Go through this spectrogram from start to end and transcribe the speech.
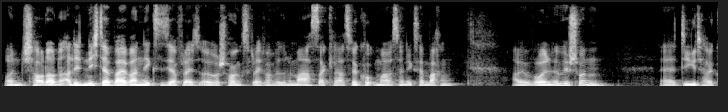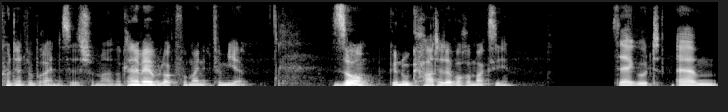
Und Shoutout an alle, die nicht dabei waren. Nächstes Jahr vielleicht ist eure Chance. Vielleicht machen wir so eine Masterclass. Wir gucken mal, was wir nächstes Jahr machen. Aber wir wollen irgendwie schon äh, digital Content verbreiten. Das ist schon mal so ein kleiner Werbeblock für, mein, für mir. So, genug Karte der Woche, Maxi. Sehr gut. Ähm,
